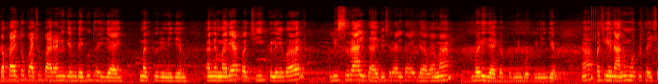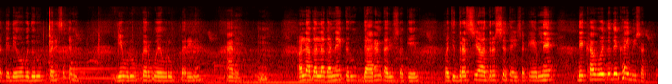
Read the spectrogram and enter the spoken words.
કપાય તો પાછું પારાની જેમ ભેગું થઈ જાય, મર્ક્યુરીની જેમ. અને મર્યા પછી ક્લેવર વિસરાલ થાય વિસરાલ થાય એટલે હવામાં ભળી જાય કપૂરની ગોટીની જેમ. હા, પછી એ નાનું મોટું થઈ શકે, દેવો બધું રૂપ કરી શકે ને? જેવું રૂપ કરવું એવું રૂપ કરીને આવે. અલગ અલગ અનેક રૂપ ધારણ કરી શકે. પછી દ્રશ્ય અદૃશ્ય થઈ શકે. એમને દેખાવું હોય તો દેખાઈ બી શકે.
